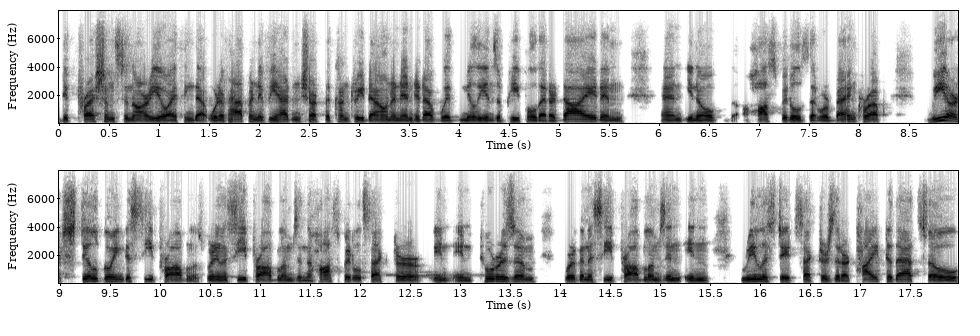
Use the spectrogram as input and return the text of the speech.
depression scenario. I think that would have happened if we hadn't shut the country down and ended up with millions of people that have died and and you know hospitals that were bankrupt. We are still going to see problems. We're going to see problems in the hospital sector in in tourism. We're going to see problems in in real estate sectors that are tied to that. So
